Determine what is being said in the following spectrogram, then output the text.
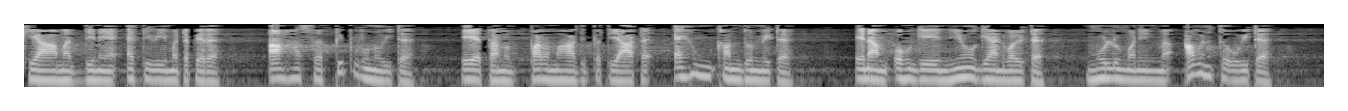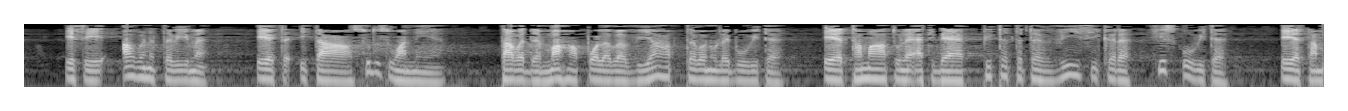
කියාමත් දිනය ඇතිවීමට පෙර අහස පිපුරුණු විට එය තම පරමාධිපතියාට ඇහුම් කන් දුන් විට එනම් ඔහුගේ නියෝගයන් වලට මුළුමනින්ම අවනත වූ විට එසේ අවනත වීම එයට ඊටා සුදුසු වන්නේය. තවද මහ පොළව ව්‍යාප්ත වනු ලැබුව විට එය තමා තුළ ඇති දෑ පිටතට වීසි කර හිස් වූ විට එය තම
